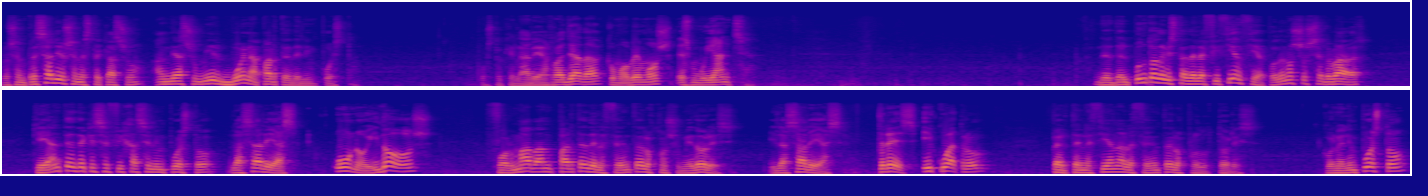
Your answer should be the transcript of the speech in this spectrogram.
Los empresarios en este caso han de asumir buena parte del impuesto, puesto que el área rayada, como vemos, es muy ancha. Desde el punto de vista de la eficiencia podemos observar que antes de que se fijase el impuesto, las áreas 1 y 2 formaban parte del excedente de los consumidores y las áreas 3 y 4 pertenecían al excedente de los productores. Con el impuesto,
